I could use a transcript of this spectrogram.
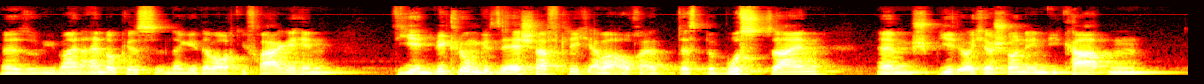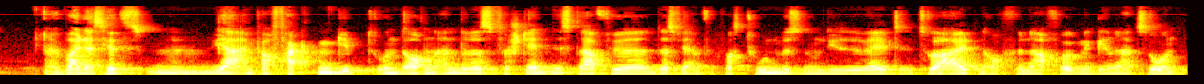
äh, so wie mein Eindruck ist. Da geht aber auch die Frage hin, die Entwicklung gesellschaftlich, aber auch äh, das Bewusstsein ähm, spielt euch ja schon in die Karten, weil das jetzt mm, ja einfach Fakten gibt und auch ein anderes Verständnis dafür, dass wir einfach was tun müssen, um diese Welt zu erhalten, auch für nachfolgende Generationen.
